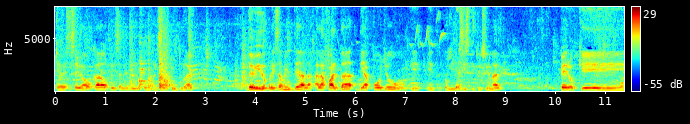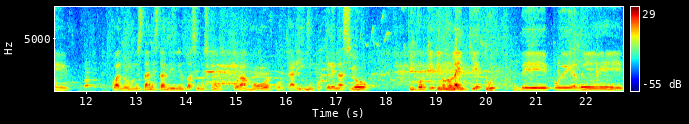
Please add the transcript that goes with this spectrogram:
que, a veces se ve abocado precisamente uno como gestor cultural debido precisamente a la, falta de apoyo, entre comillas, institucional, pero que cuando uno está en estas líneas lo hace uno como por amor, por cariño, porque le nació y porque tiene uno la inquietud de poder eh,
